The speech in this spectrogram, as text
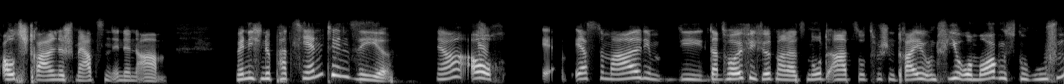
ausstrahlende Schmerzen in den Armen. Wenn ich eine Patientin sehe, ja, auch e, erste Mal, die, die ganz häufig wird man als Notarzt so zwischen drei und vier Uhr morgens gerufen,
